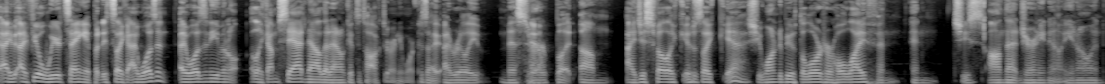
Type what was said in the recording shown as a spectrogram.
I, I feel weird saying it, but it's like I wasn't I wasn't even like I'm sad now that I don't get to talk to her anymore because I, I really miss her. Yeah. But um I just felt like it was like, yeah, she wanted to be with the Lord her whole life and and she's on that journey now, you know, and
